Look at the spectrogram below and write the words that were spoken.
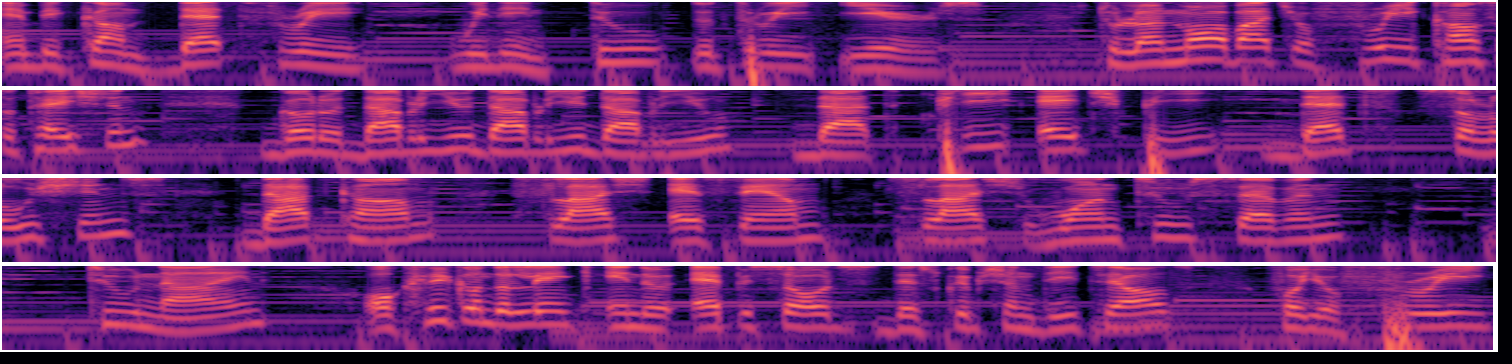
and become debt free within two to three years. To learn more about your free consultation, go to www.phpdebtsolutions.com slash sm slash 12729 or click on the link in the episode's description details for your free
